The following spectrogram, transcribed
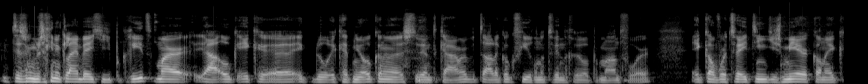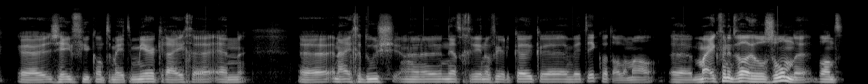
het is misschien een klein beetje hypocriet, maar ja, ook ik, uh, ik bedoel, ik heb nu ook een studentenkamer, betaal ik ook 420 euro per maand voor. Ik kan voor twee tientjes meer, kan ik uh, zeven vierkante meter meer krijgen en uh, een eigen douche, een uh, net gerenoveerde keuken en weet ik wat allemaal. Uh, maar ik vind het wel heel zonde, want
